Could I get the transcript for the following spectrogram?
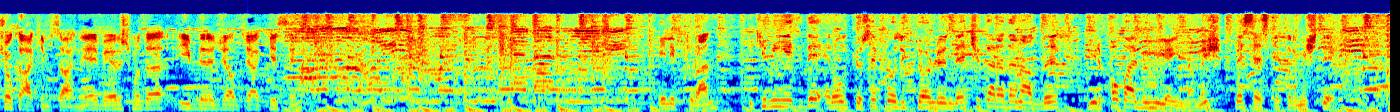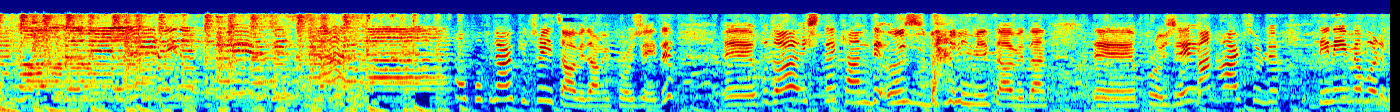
Çok hakim sahneye ve yarışmada iyi bir derece alacağı kesin. Elif Turan, 2007'de Erol Köse prodüktörlüğünde Çıkaradan adlı bir pop albümü yayınlamış ve ses getirmişti. Kültüre hitap eden bir projeydi. E, bu da işte kendi öz benliğime hitap eden e, proje. Ben her türlü deneyime varım.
